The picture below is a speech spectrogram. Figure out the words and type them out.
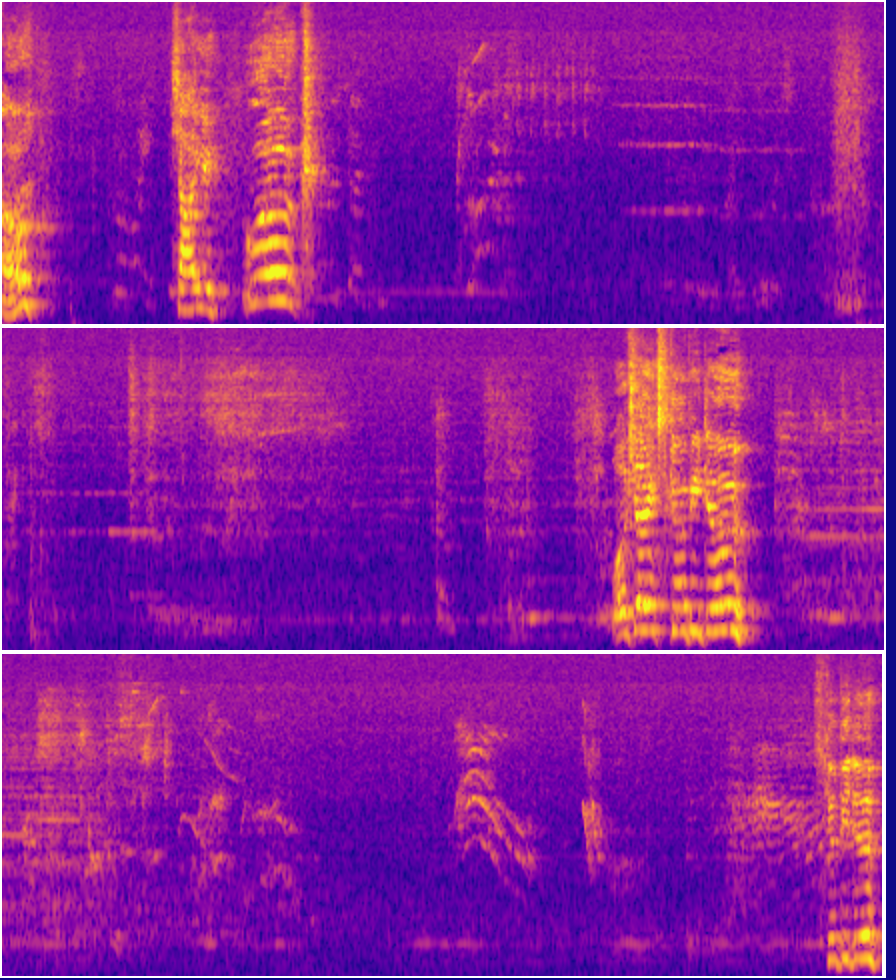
Oh, Charlie! Luke! What's that Scooby-Doo! Scooby-Doo!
